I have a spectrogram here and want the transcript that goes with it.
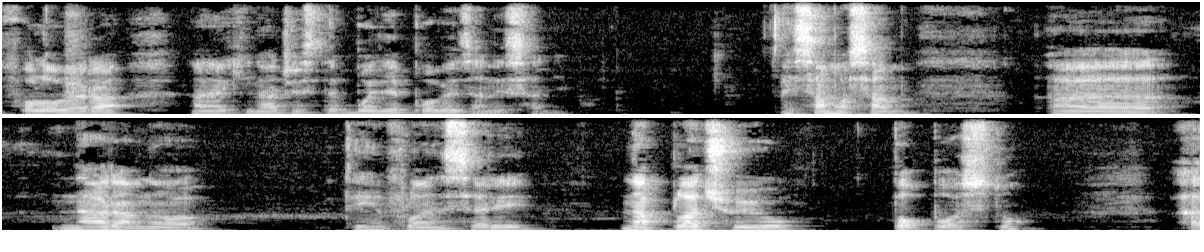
followera, na neki način ste bolje povezani sa njima. I samo sam, e, naravno, ti influenceri naplaćuju po postu, e,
